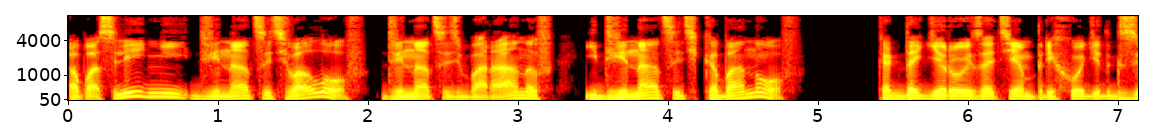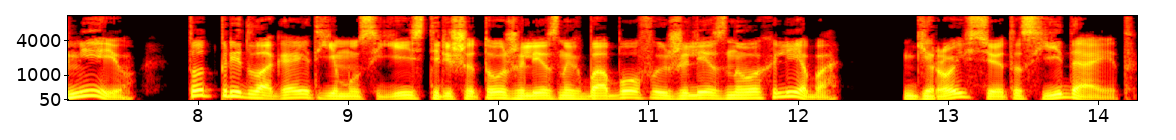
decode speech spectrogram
а последний — 12 валов, 12 баранов и 12 кабанов. Когда герой затем приходит к змею, тот предлагает ему съесть решето железных бобов и железного хлеба, Герой все это съедает.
